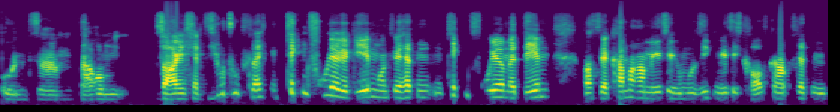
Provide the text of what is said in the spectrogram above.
Und ähm, darum sage ich, hätte YouTube vielleicht einen Ticken früher gegeben und wir hätten einen Ticken früher mit dem, was wir kameramäßig und musikmäßig drauf gehabt hätten,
